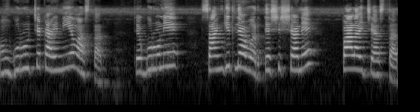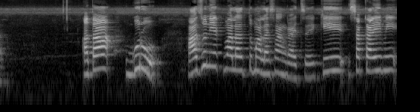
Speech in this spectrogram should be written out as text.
मग गुरुचे काही नियम असतात. ते गुरुने सांगितल्यावर त्या शिष्याने पाळायचे असतात. आता गुरु अजून एक मला तुम्हाला सांगायचं आहे की सकाळी मी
